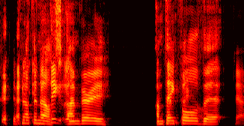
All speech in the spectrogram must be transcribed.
if nothing else think- i'm very i'm thankful thankful. that yeah.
